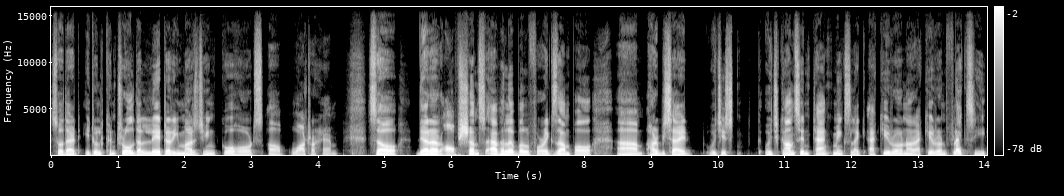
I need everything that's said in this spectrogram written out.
so that it will control the later emerging cohorts of water hemp. So there are options available. For example, um, herbicide which is which comes in tank mix like Acuron or Acuron Flexi,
